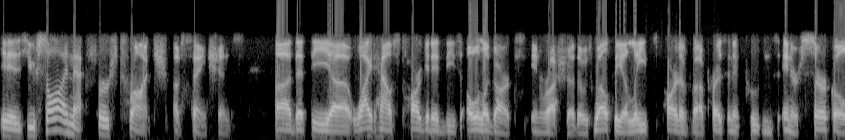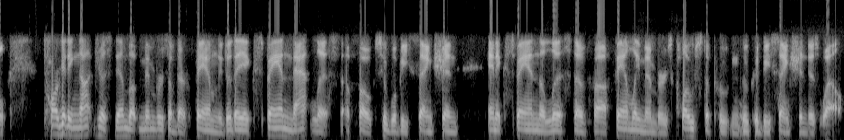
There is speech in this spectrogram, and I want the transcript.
is you saw in that first tranche of sanctions uh, that the uh, White House targeted these oligarchs in Russia, those wealthy elites, part of President Putin's inner circle. Targeting not just them, but members of their family. Do they expand that list of folks who will be sanctioned and expand the list of uh, family members close to Putin who could be sanctioned as well.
